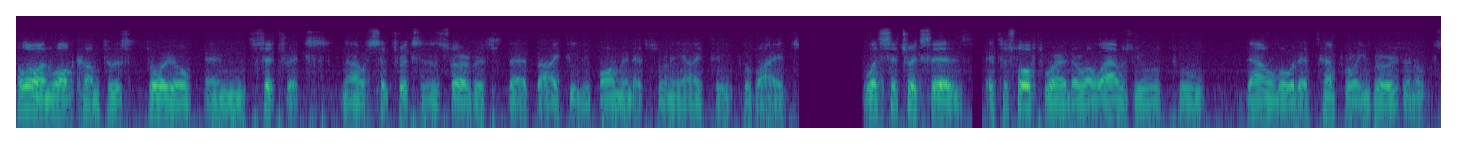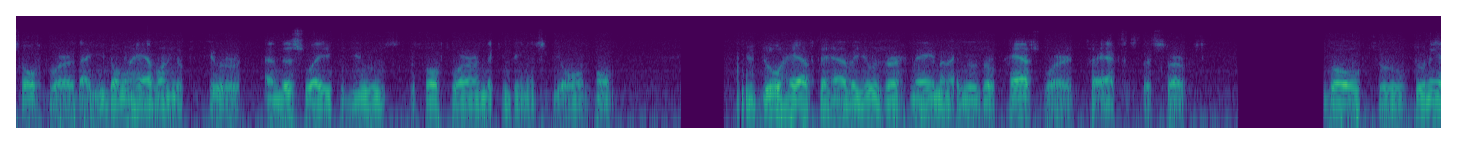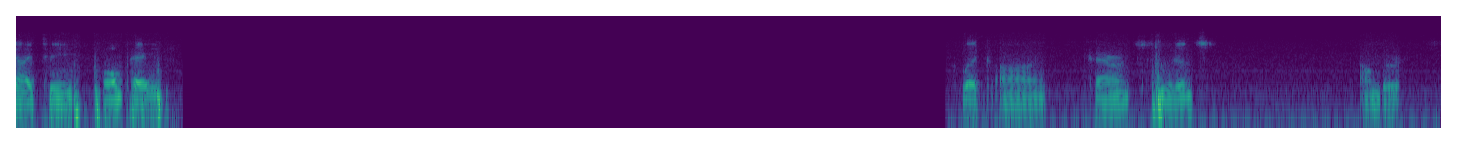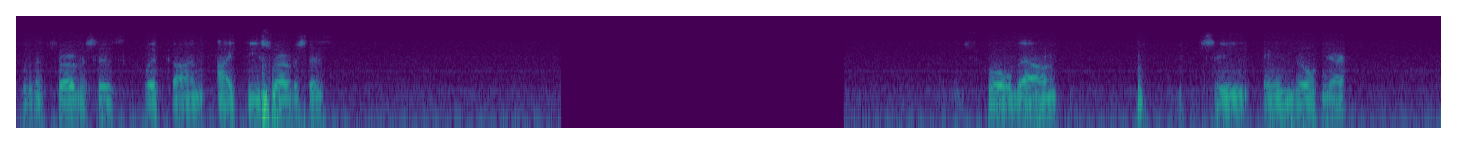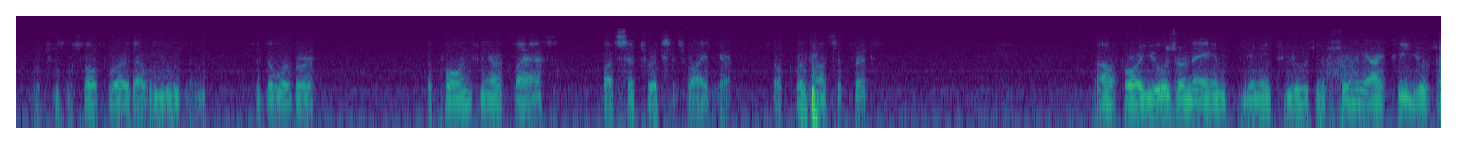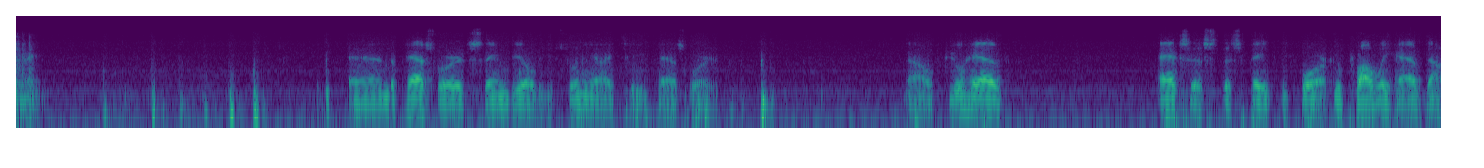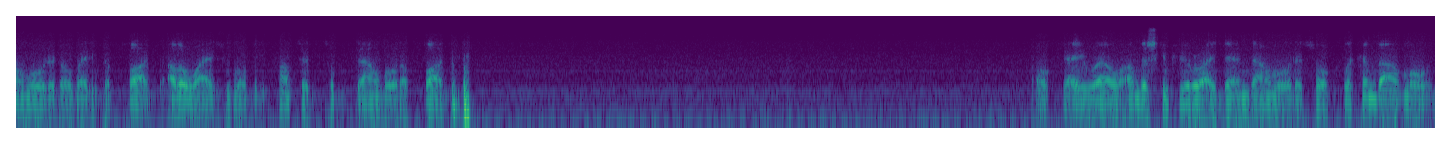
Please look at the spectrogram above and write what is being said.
Hello and welcome to this tutorial in Citrix. Now Citrix is a service that the IT department at SUNY IT provides. What Citrix is, it's a software that allows you to download a temporary version of software that you don't have on your computer and this way you could use the software in the convenience of your own home. You do have to have a username and a user password to access this service go to SUNY IT homepage. Click on current students under student services. Click on IT services. Scroll down. You can see Angel here which is the software that we use in, to deliver the Pro Engineer class, but Citrix is right here. So click on Citrix. Now for a username, you need to use your SUNY IT username. And the password, same deal, the SUNY IT password. Now if you have accessed this page before, you probably have downloaded already the plug. Otherwise, you will be prompted to download a plug. Okay, well, on this computer I didn't download it, so click on download.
